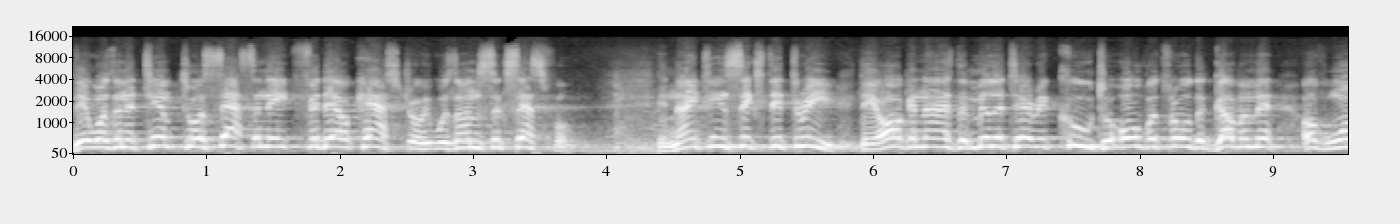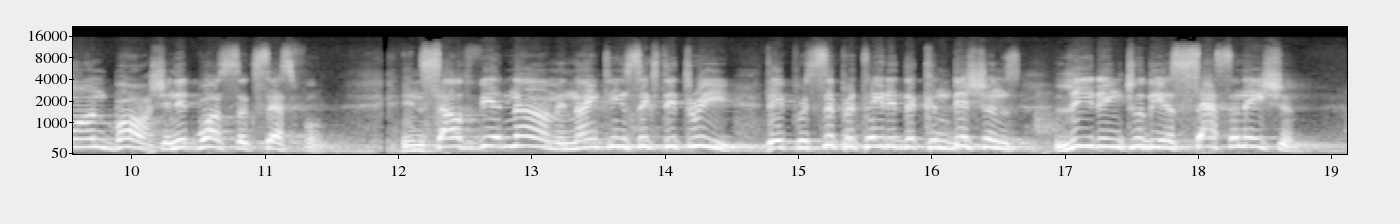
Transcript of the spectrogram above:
there was an attempt to assassinate Fidel Castro. It was unsuccessful. In 1963, they organized a military coup to overthrow the government of Juan Bosch, and it was successful. In South Vietnam in 1963, they precipitated the conditions leading to the assassination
